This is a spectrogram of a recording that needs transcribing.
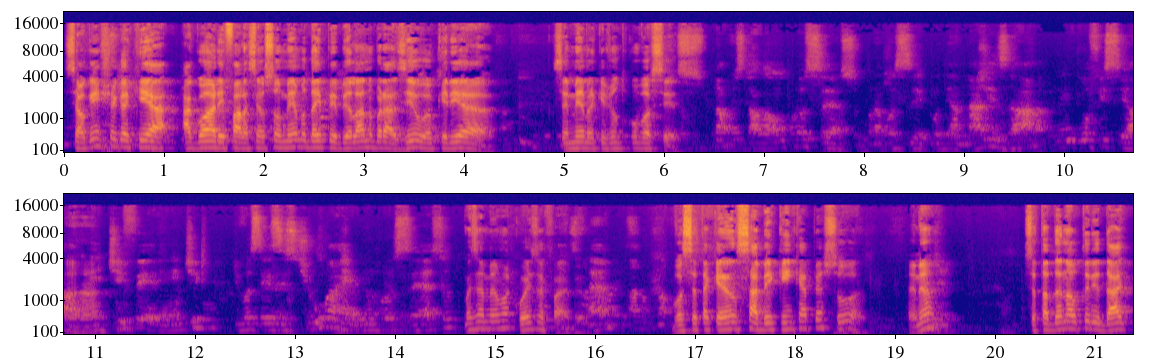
Se alguém chega aqui agora e fala assim, eu sou membro da IPB lá no Brasil, eu queria ser membro aqui junto com vocês. Não, está lá um processo para você poder analisar o oficial. Aham. É diferente de você existir uma regra um processo. Mas é a mesma coisa, Fábio. Né? Ah, tá. Você está querendo saber quem que é a pessoa, entendeu? Você está dando autoridade.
